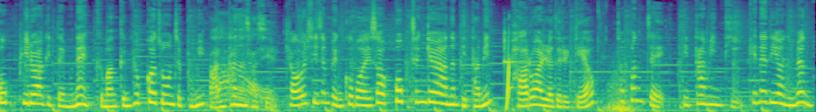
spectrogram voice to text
꼭 필요하기 때문에 그만큼 효과 좋은 제품이 많다는 사실. 겨울 시즌 밴쿠버에서 꼭 챙겨야 하는 비타민 바로 알려드릴게요. 첫 번째 비타민 D. 캐네디언이면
